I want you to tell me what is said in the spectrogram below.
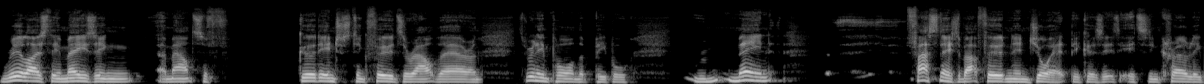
realize the amazing amounts of good, interesting foods are out there. And it's really important that people remain fascinated about food and enjoy it because it's, it's incredibly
